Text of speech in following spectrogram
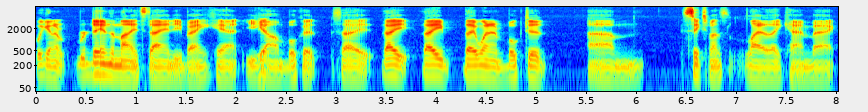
We're going to redeem the money today into your bank account. You Yeah. go and book it. So they they they went and booked it. Um, six months later, they came back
